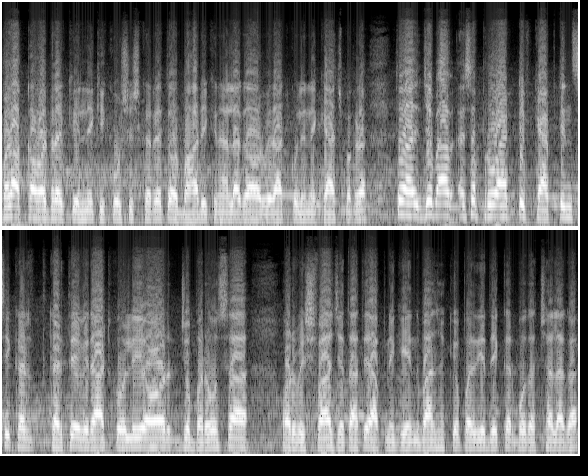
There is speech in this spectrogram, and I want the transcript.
बड़ा कवर ड्राइव खेलने की कोशिश कर रहे थे और बाहरी किनारा लगा और विराट कोहली ने कैच पकड़ा। तो जब आप ऐसा प्रोएक्टिव कैप्टनसी कर, करते विराट कोहली और जो भरोसा और विश्वास जताते अपने गेंदबाजों के ऊपर ये देखकर बहुत अच्छा लगा।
